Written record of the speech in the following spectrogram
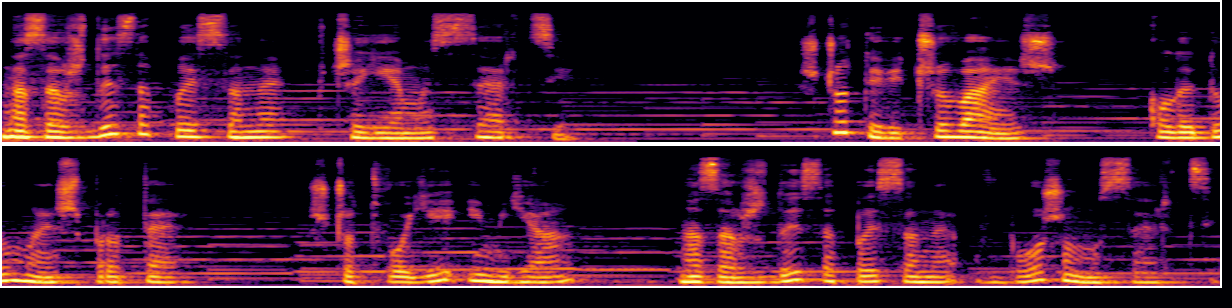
назавжди записане в чиємусь серці. Що ти відчуваєш, коли думаєш про те, що твоє ім'я назавжди записане в Божому серці?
